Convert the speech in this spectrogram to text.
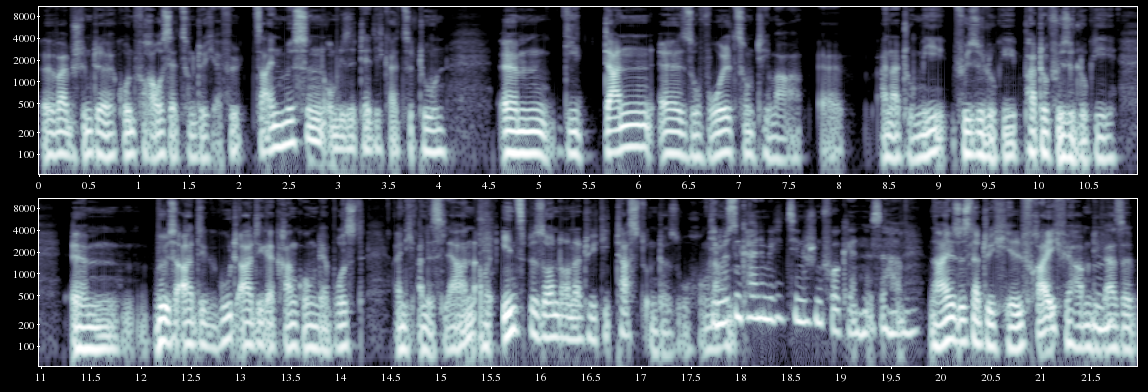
äh, weil bestimmte Grundvoraussetzungen durch erfüllt sein müssen, um diese Tätigkeit zu tun, ähm, die dann äh, sowohl zum Thema äh, Anatomie, Physiologie, Pathophysiologie, ähm, bösartige, gutartige Erkrankungen der Brust eigentlich alles lernen, aber insbesondere natürlich die Tastuntersuchungen. Die müssen keine medizinischen Vorkenntnisse haben. Nein, es ist natürlich hilfreich. Wir haben mhm. diverse mhm.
